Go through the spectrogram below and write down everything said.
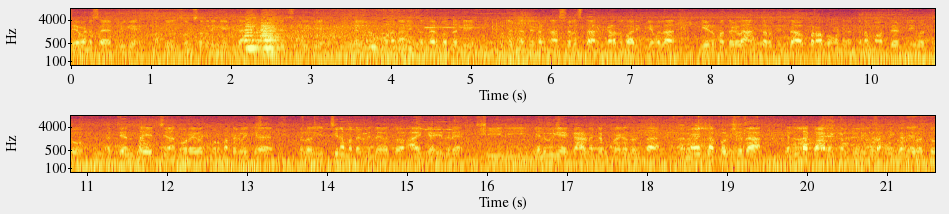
ರೇವಣ್ಣ ಸಾಹೇಬರಿಗೆ ಮತ್ತು ಸಂಸದರಿಗೆ, ವಿಧಾನಸಭಾ ಸದಸ್ಯರಿಗೆ ಎಲ್ಲರೂ ಕೂಡ ನಾನು ಈ ಸಂದರ್ಭದಲ್ಲಿ ಕೃತಜ್ಞತೆಗಳನ್ನ ಸಲ್ಲಿಸ್ತಾ ಕಳೆದ ಬಾರಿ ಕೇವಲ ಏಳು ಮತಗಳ ಅಂತರದಿಂದ ಪರಾಭವಗೊಂಡಿದಂಥ ನಮ್ಮ ಅಭ್ಯರ್ಥಿ ಇವತ್ತು ಅತ್ಯಂತ ಹೆಚ್ಚಿನ ನೂರೈವತ್ಮೂರು ಮತಗಳಿಗೆ ಕೆಲವು ಹೆಚ್ಚಿನ ಮತಗಳಿಂದ ಇವತ್ತು ಆಯ್ಕೆಯಾಗಿದ್ದಾರೆ ಈ ಗೆಲುವಿಗೆ ಕಾರಣಕರ್ತರಾಗದಂಥ ನಮ್ಮ ಎಲ್ಲ ಪಕ್ಷದ ಎಲ್ಲ ಕಾರ್ಯಕರ್ತರು ಕೂಡ, ಯಾಕಂದರೆ ಇವತ್ತು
